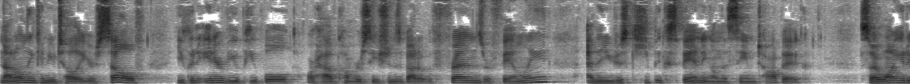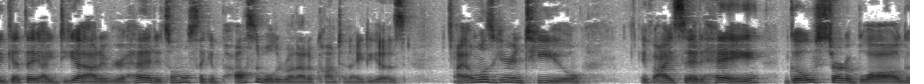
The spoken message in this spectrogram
Not only can you tell it yourself, you can interview people or have conversations about it with friends or family, and then you just keep expanding on the same topic. So I want you to get the idea out of your head. It's almost like impossible to run out of content ideas. I almost guarantee you, if I said, hey, go start a blog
